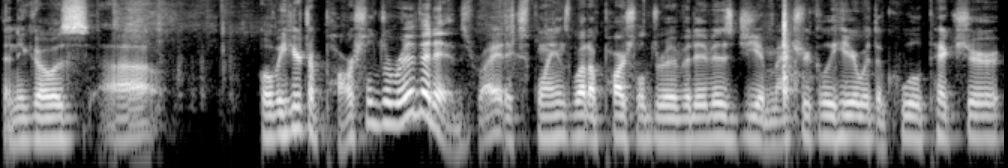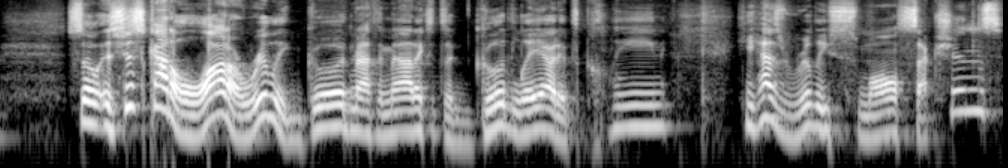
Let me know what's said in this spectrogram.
Then it goes uh, over here to partial derivatives, right? Explains what a partial derivative is geometrically here with a cool picture. So it's just got a lot of really good mathematics. It's a good layout. It's clean. He has really small sections.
